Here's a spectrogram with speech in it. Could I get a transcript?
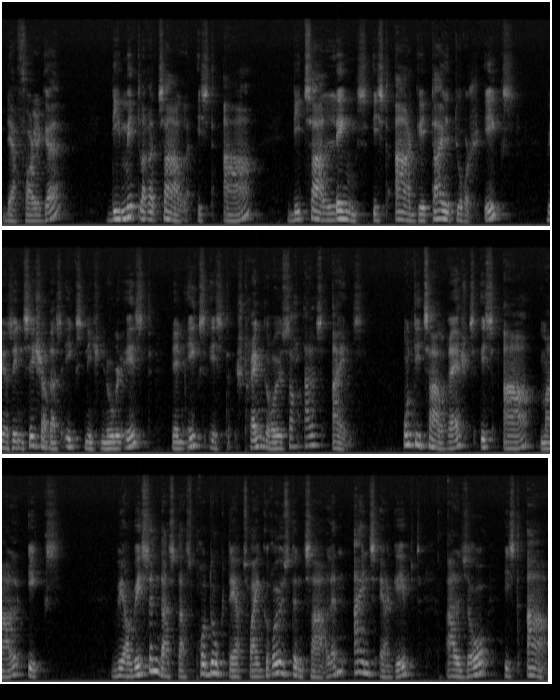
der Folge. Die mittlere Zahl ist a, die Zahl links ist a geteilt durch x. Wir sind sicher, dass x nicht 0 ist, denn x ist streng größer als 1. Und die Zahl rechts ist a mal x. Wir wissen, dass das Produkt der zwei größten Zahlen 1 ergibt, also ist a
